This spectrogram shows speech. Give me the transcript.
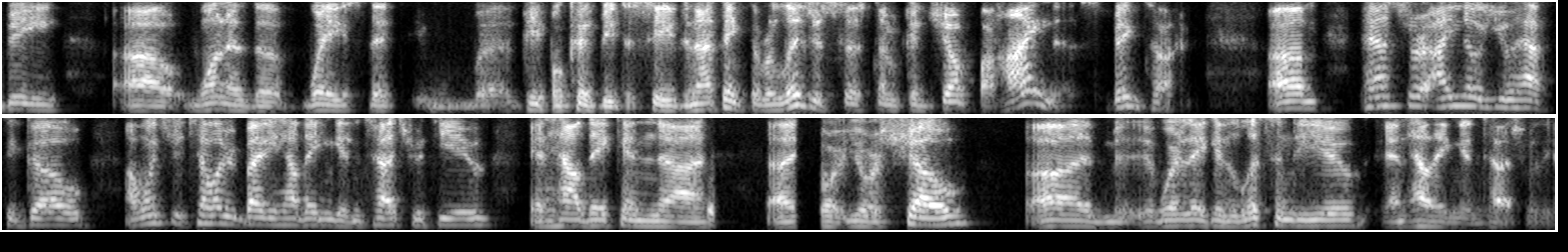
be uh, one of the ways that uh, people could be deceived. And I think the religious system could jump behind this big time. Um, Pastor, I know you have to go. I want you to tell everybody how they can get in touch with you and how they can, uh, uh, your, your show, uh, where they can listen to you and how they can get in touch with you.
